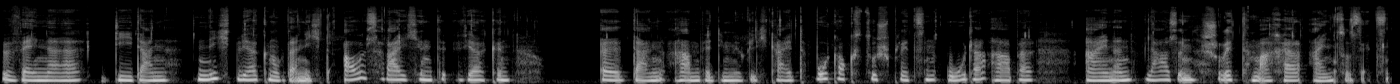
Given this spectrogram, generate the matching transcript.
wenn äh, die dann nicht wirken oder nicht ausreichend wirken, äh, dann haben wir die Möglichkeit, Botox zu spritzen oder aber einen Blasenschrittmacher einzusetzen.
